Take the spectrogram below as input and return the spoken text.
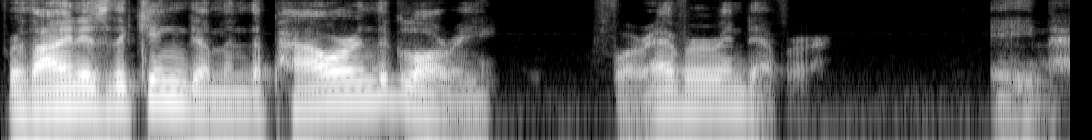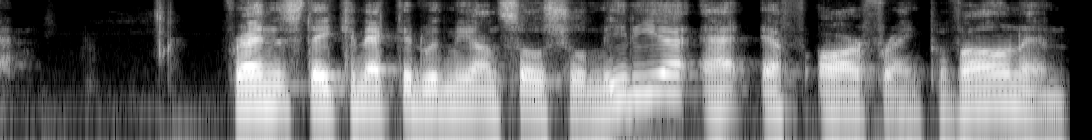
For thine is the kingdom and the power and the glory forever and ever. Amen. Friends, stay connected with me on social media at FR Frank Pavone and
